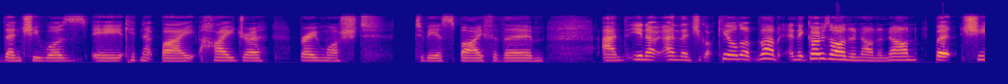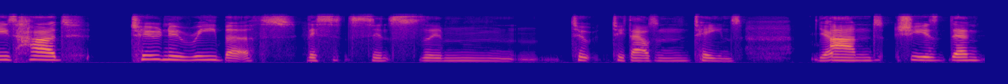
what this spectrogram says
Then she was uh, kidnapped by Hydra, brainwashed to be a spy for them and you know and then she got killed up blah, blah, and it goes on and on and on. But she's had two new rebirths this since the mm, two, 2000 teens. Yeah. and she is then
